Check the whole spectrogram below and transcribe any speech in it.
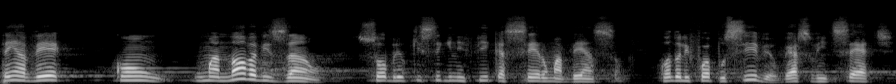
Tem a ver com uma nova visão sobre o que significa ser uma bênção. Quando lhe for possível, verso 27,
